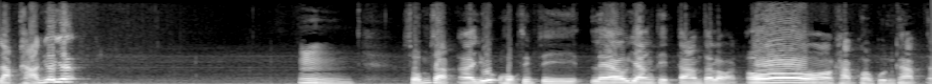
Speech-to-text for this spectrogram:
หลักฐานเยอะๆอืมสมศักดิ์อายุ 64 แล้วยังติดตามตลอดอ๋อครับขอบคุณครับ ห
